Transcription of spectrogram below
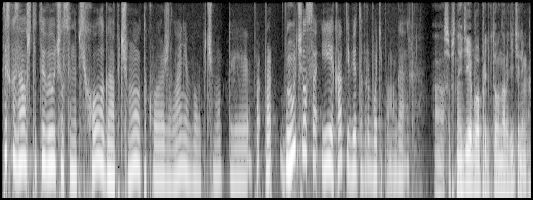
Ты сказал, что ты выучился на психолога. А почему такое желание было? Почему ты выучился и как тебе это в работе помогает? А, собственно, идея была продиктована родителями,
